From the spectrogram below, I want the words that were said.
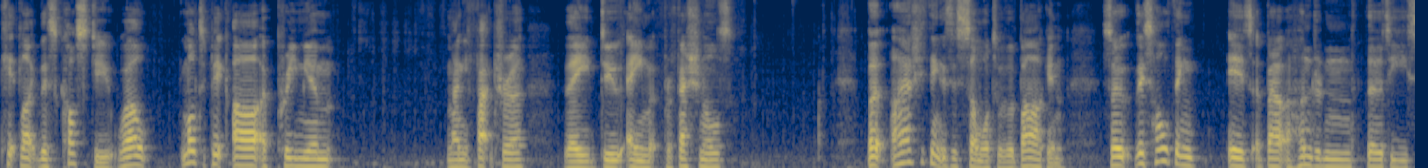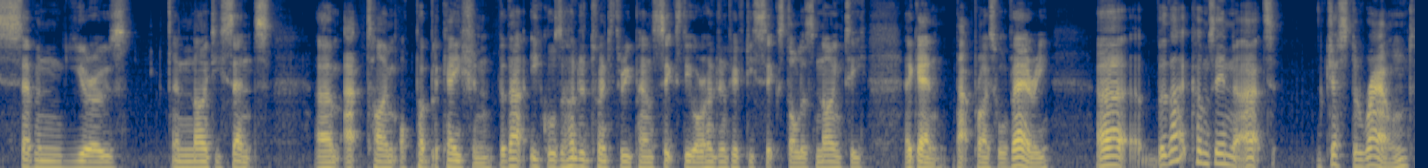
kit like this cost you? Well multipick are a premium manufacturer they do aim at professionals. But I actually think this is somewhat of a bargain. So this whole thing is about 137 euros and 90 cents um, at time of publication, but that equals 123 pounds 60 or 156 dollars 90. Again, that price will vary, uh, but that comes in at just around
